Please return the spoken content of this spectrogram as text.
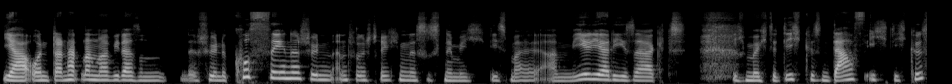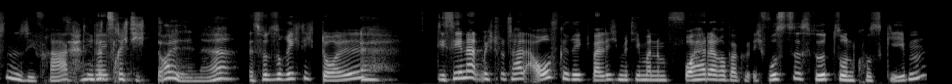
Ja, und dann hat man mal wieder so eine schöne Kussszene, schön in Anführungsstrichen. Es ist nämlich diesmal Amelia, die sagt, ich möchte dich küssen. Darf ich dich küssen? Sie fragt. Dann wird es richtig doll, ne? Es wird so richtig doll. Äh. Die Szene hat mich total aufgeregt, weil ich mit jemandem vorher darüber, ich wusste, es wird so einen Kuss geben.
